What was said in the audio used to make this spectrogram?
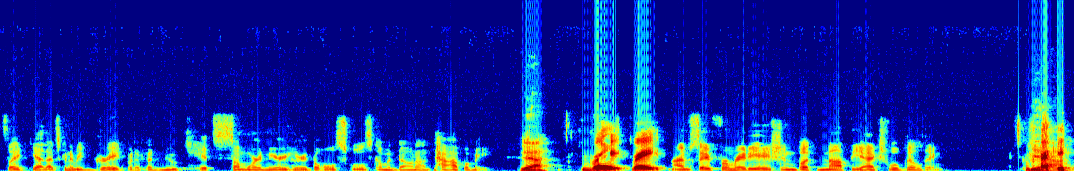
It's like, yeah, that's going to be great, but if a nuke hits somewhere near here, the whole school's coming down on top of me. Yeah, Right, right. I'm safe from radiation, but not the actual building. yeah, Right.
